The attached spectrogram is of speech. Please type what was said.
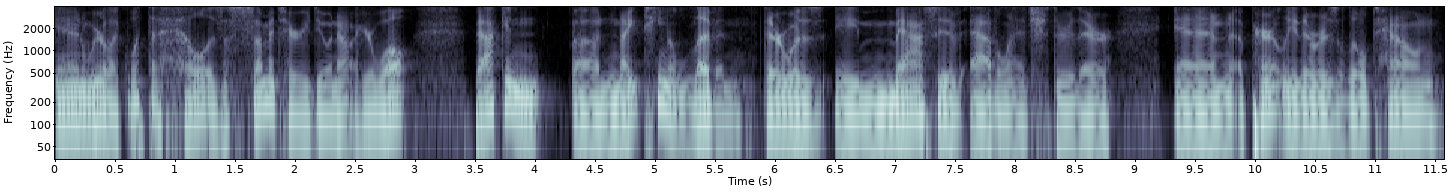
And we were like what the hell is a cemetery doing out here? Well back in uh, 1911 there was a massive avalanche through there. And apparently there was a little town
